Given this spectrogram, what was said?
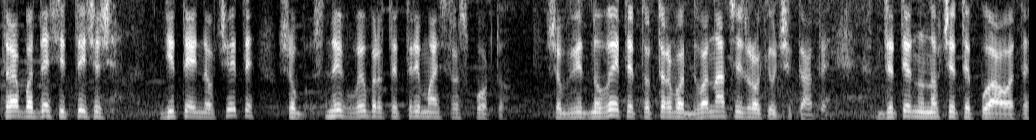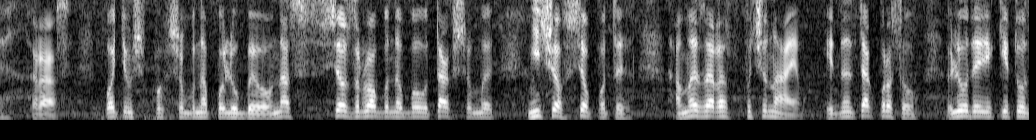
Треба 10 тисяч дітей навчити, щоб з них вибрати три майстра спорту. Щоб відновити, то треба 12 років чекати. Дитину навчити плавати раз. Потім, щоб- вона полюбила. У нас все зроблено було так, що ми нічого, все поти. А ми зараз починаємо. І не так просто люди, які тут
